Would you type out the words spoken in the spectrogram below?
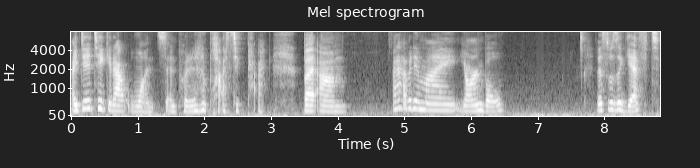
I did take it out once and put it in a plastic bag, but um, I have it in my yarn bowl. This was a gift.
